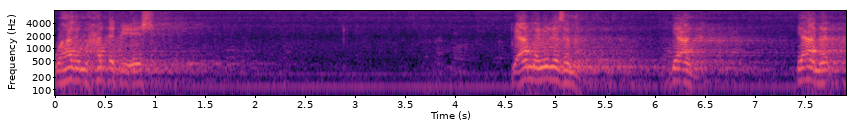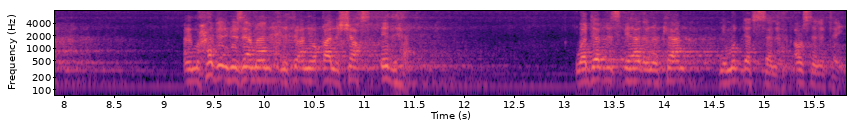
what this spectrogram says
وهذا محدد بإيش؟ بعمل ولا زمان؟ بعمل. بعمل. المحدد بزمن مثل أن يقال للشخص اذهب. ودرس في هذا المكان لمدة سنة أو سنتين.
